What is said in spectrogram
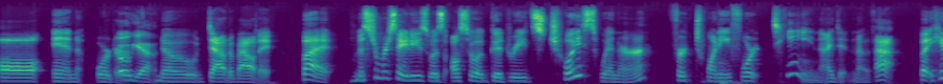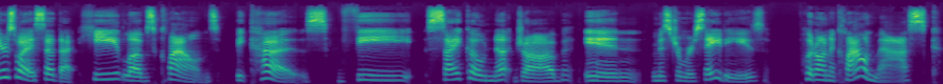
all in order. Oh, yeah. No doubt about it. But Mr. Mercedes was also a Goodreads choice winner for 2014. I didn't know that. But here's why I said that. He loves clowns because the psycho nut job in Mr. Mercedes put on a clown mask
